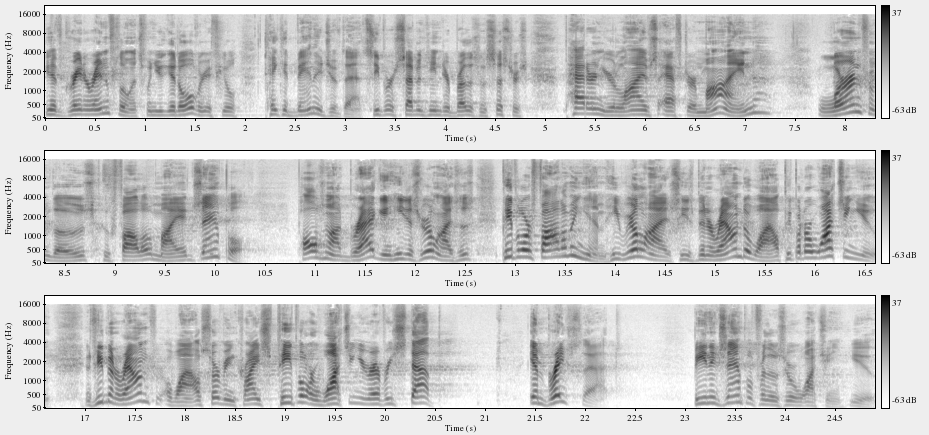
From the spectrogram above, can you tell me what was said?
You have greater influence when you get older if you'll take advantage of that. See verse 17, dear brothers and sisters, pattern your lives after mine, learn from those who follow my example. Paul's not bragging, he just realizes people are following him. He realized he's been around a while, people are watching you. If you've been around for a while serving Christ, people are watching your every step. Embrace that. Be an example for those who are watching you.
